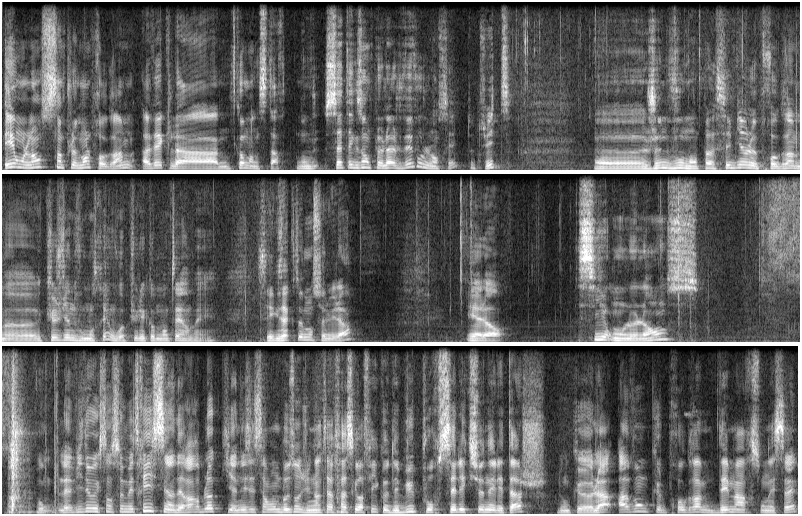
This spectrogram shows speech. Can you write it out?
Et on lance simplement le programme avec la commande start. Donc cet exemple-là, je vais vous le lancer tout de suite. Euh, je ne vous mens pas, c'est bien le programme euh, que je viens de vous montrer, on ne voit plus les commentaires, mais c'est exactement celui-là. Et alors, si on le lance, la vidéo extensométrie, c'est un des rares blocs qui a nécessairement besoin d'une interface graphique au début pour sélectionner les tâches. Donc euh, là, avant que le programme démarre son essai,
